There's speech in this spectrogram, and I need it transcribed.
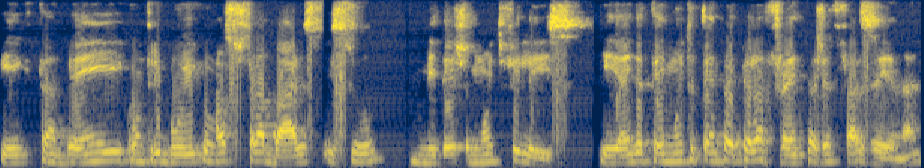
e também contribuir com nossos trabalhos. Isso me deixa muito feliz. E ainda tem muito tempo aí pela frente para a gente fazer, né?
